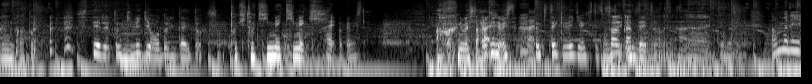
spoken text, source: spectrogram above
蓮華と。してる。ときめきを踊りたいと、そう。時々メキメキはいわかりました。あわかりました。わかりました、はい。ときときめきめきってちゃんと言いたいと思います。はい。はい。ということであんまり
